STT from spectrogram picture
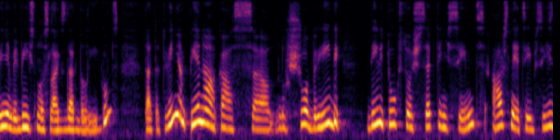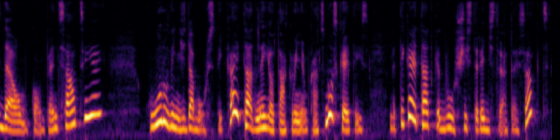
viņam ir bijis noslēgts darba līgums. Tātad viņam pienākās nu, šobrīd 2700 ārstniecības izdevumu kompensācijai, kuru viņš dabūs tikai tad, ne jau tā, ka viņam kāds noskaitīs, bet tikai tad, kad būs šis reģistrētais akts.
